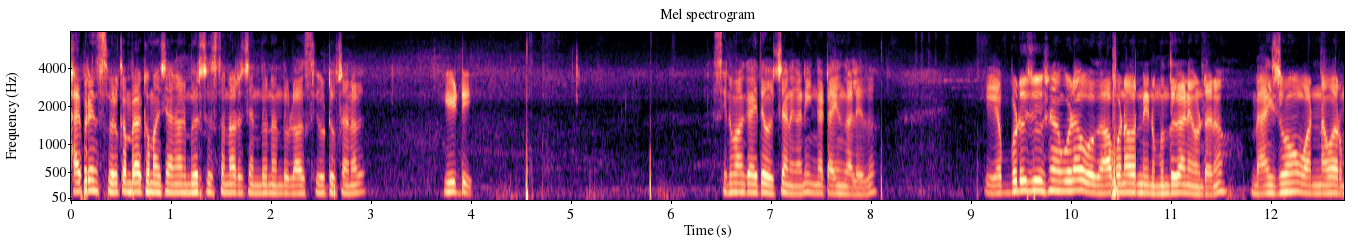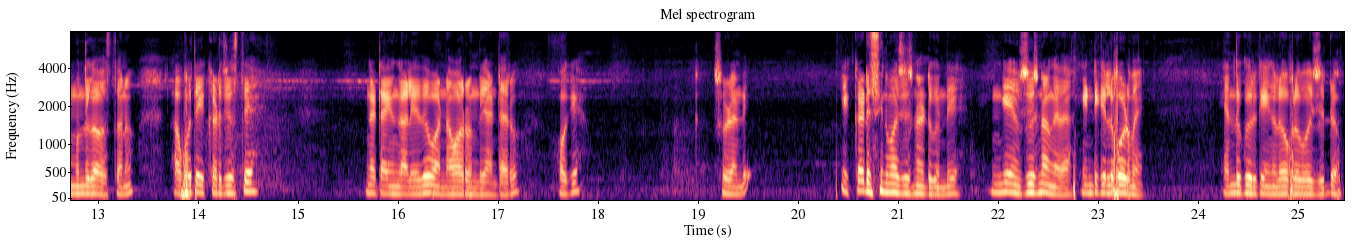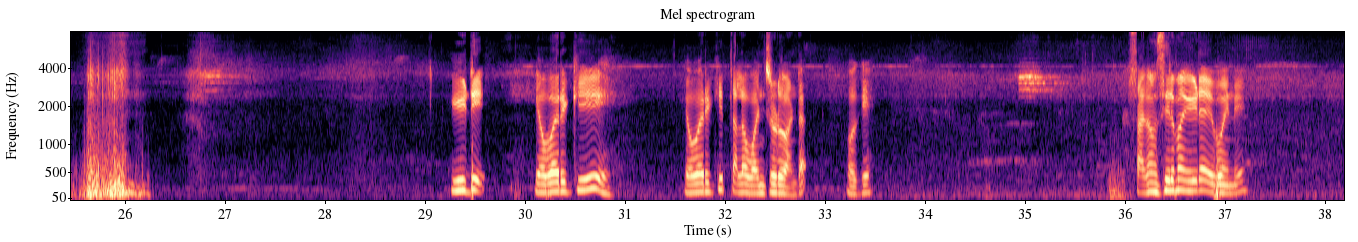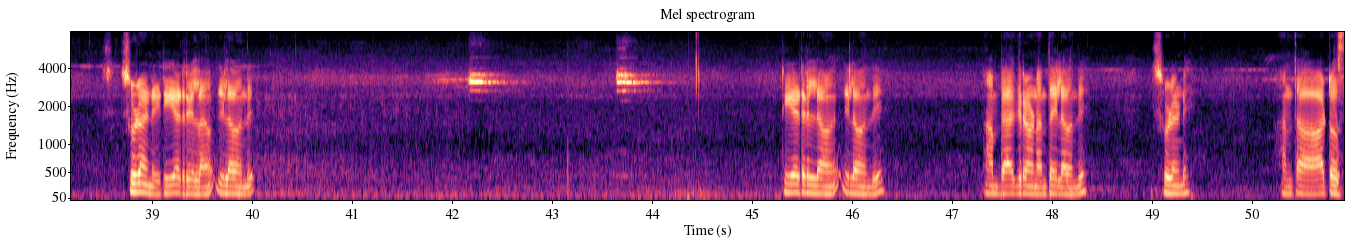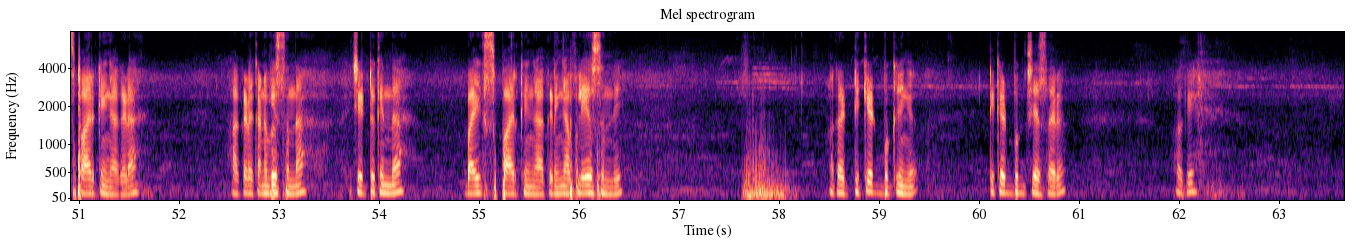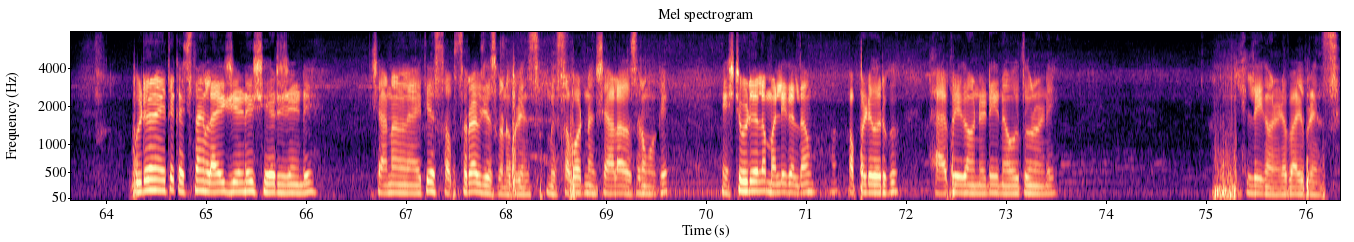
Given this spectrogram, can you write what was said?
Hi friends welcome back to my channel మీరు చూస్తున్నారు చందు నందు బ్లాగ్స్ యూట్యూబ్ ఛానల్ ఈటీ సినిమాకి అయితే వచ్చాను కానీ ఇంకా టైం కాలేదు. ఎప్పుడు చూసినా కూడా ఒక హాఫ్ అన్ అవర్ నేను ముందుగానే ఉంటాను. మ్యాక్సిమం వన్ అవర్ ముందుగా వస్తాను. కాకపోతే ఇక్కడ చూస్తే ఇంకా టైం కాలేదు వన్ అవర్ ఉంది అంటారు. ఓకే చూడండి. ఇక్కడ సినిమా చూసినట్టుగా ఉంది ఇంకేం చూసినాం కదా ఇంటికి వెళ్ళిపోవడమే. ఎందుకు ఊరికే ఇంక లోపలికి పోయి చూద్దాం. ఈటి ఎవరికి ఎవరికి తల వంచుడు అంట. ఓకే. సగం సినిమా ఈడే అయిపోయింది. చూడండి థియేటర్ ఇలా ఇలా ఉంది. థియేటర్ ఇలా ఇలా ఉంది. ఆ బ్యాక్గ్రౌండ్ అంతా ఇలా ఉంది. చూడండి అంతా ఆటోస్ పార్కింగ్ అక్కడ. అక్కడ కనిపిస్తుందా? చెట్టు కింద బైక్స్ పార్కింగ్ అక్కడ ఇంకా ప్లేస్ ఉంది. అక్కడ టికెట్ బుకింగ్ టికెట్ బుక్ చేశారు. ఓకే. వీడియోని అయితే ఖచ్చితంగా లైక్ చేయండి షేర్ చేయండి. ఛానల్ని అయితే సబ్స్క్రైబ్ చేసుకోండి ఫ్రెండ్స్. మీ సపోర్ట్ నాకు చాలా అవసరం. ఓకే. నెక్స్ట్ వీడియోలో మళ్ళీ వెళ్దాం అప్పటి వరకు హ్యాపీగా ఉండండి నవ్వుతూ ఉండండి. హెల్తీగా ఉండండి. Bye friends.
